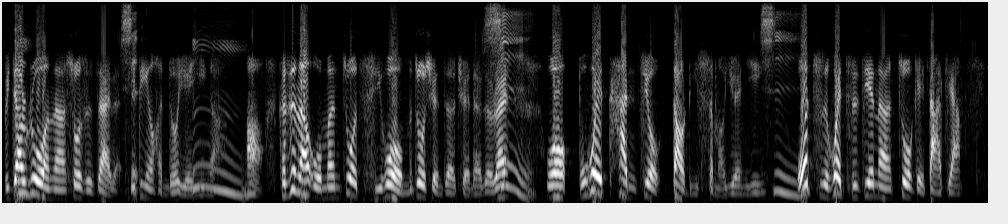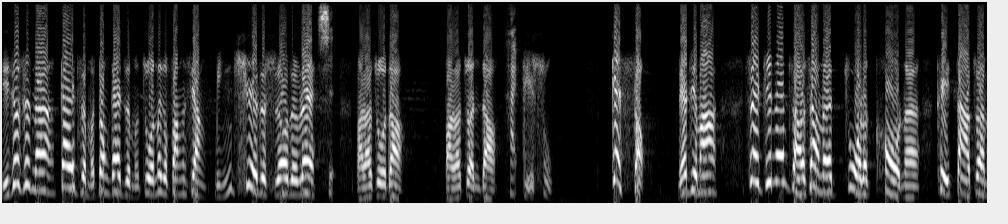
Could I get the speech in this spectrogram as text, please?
比较弱呢，说实在的，一定有很多原因啊。嗯啊、可是呢，我们做期货，我们做选择权的，对不对？我不会探究到底什么原因，是，我只会直接呢做给大家，也就是呢该怎么动，该怎么做，那个方向明确的时候，对不对？是把它做到，把它赚到嗨，结束，get 手，了解吗？所以今天早上呢做了扣呢，可以大赚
